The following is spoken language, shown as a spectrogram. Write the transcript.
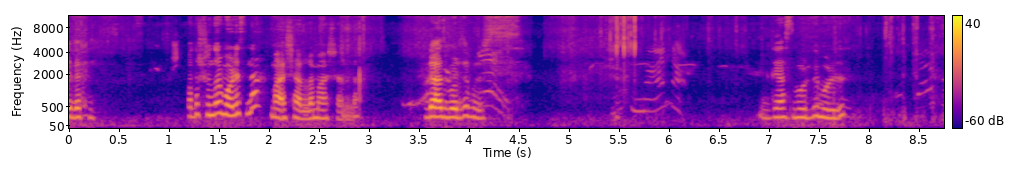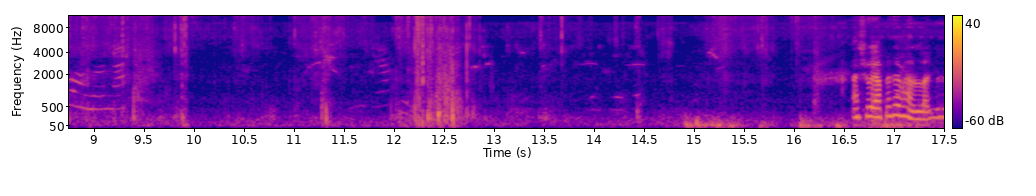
এই দেখেন কত সুন্দর মরিচ না? মাশাল্লাহ মাশাল্লাহ গাছ ভর্তি মরিচ। গাছ ভর্তি মরিচ। আসলে আপনাদের ভালো লাগবে।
